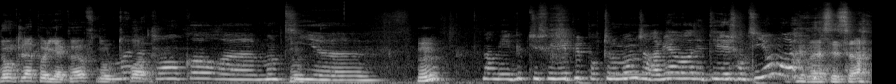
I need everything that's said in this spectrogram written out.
Donc la Polyakov, donc Moi 3. j'attends encore euh, mon petit. euh, Hum Non mais vu que tu fais pubs pour tout le monde, j'aimerais bien avoir des petits échantillons moi. C'est ça.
